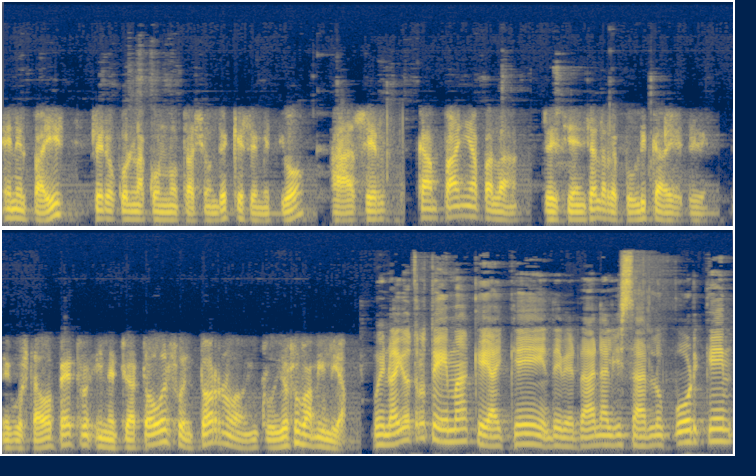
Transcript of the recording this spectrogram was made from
en el país pero con la connotación de que se metió a hacer campaña para la presidencia de la República de, Gustavo Petro y metió a todo su entorno, incluyó su familia. Bueno, hay otro tema que hay que de verdad analizarlo porque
